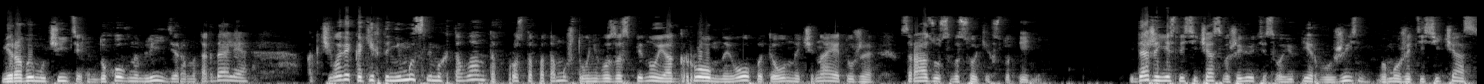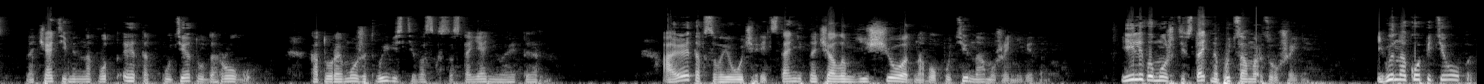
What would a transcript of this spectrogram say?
мировым учителем, духовным лидером и так далее, как человек каких-то немыслимых талантов, просто потому что у него за спиной огромный опыт, и он начинает уже сразу с высоких ступеней. И даже если сейчас вы живете свою первую жизнь, вы можете сейчас начать именно вот этот путь, эту дорогу, которая может вывести вас к состоянию Этерна. А это, в свою очередь, станет началом еще одного пути нам уже неведомого. Или вы можете встать на путь саморазрушения. И вы накопите опыт.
